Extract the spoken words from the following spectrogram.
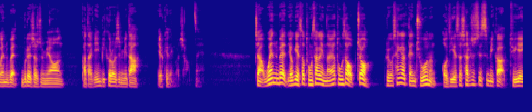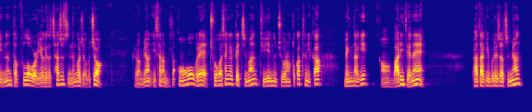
When wet. 물에 젖으면 바닥이 미끄러워집니다. 이렇게 된 거죠. 네. 자, when wet 여기에서 동사가 있나요? 동사 없죠? 그리고 생략된 주어는 어디에서 찾을 수 있습니까? 뒤에 있는 the floor 여기서 찾을 수 있는 거죠. 그죠? 그러면 이 사람들 어 그래 주어가 생략됐지만 뒤에 있는 주어랑 똑같으니까 맥락이 어, 말이 되네. 바닥이 물에 젖으면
